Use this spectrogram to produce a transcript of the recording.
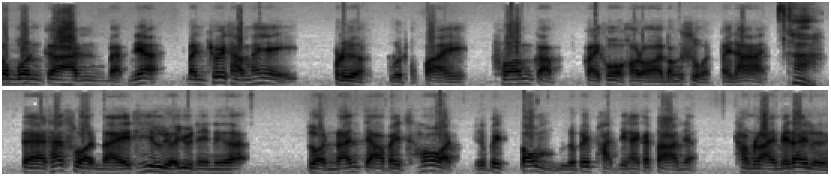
กระบวนการแบบเนี้ยมันช่วยทำให้เปลือกหลุดออกไป พร้อมกับไกลโคคาลอยด์บางส่วนไปได้ค่ะ แต่ถ้าส่วนไหนที่เหลืออยู่ในเนื้อ ส่วนนั้นจะเอาไปทอดหรือไปต้ม หรือไปผัดยังไงก็ตามเนี่ยทำลายไม่ได้เลย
